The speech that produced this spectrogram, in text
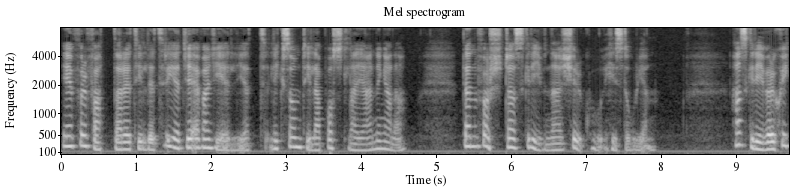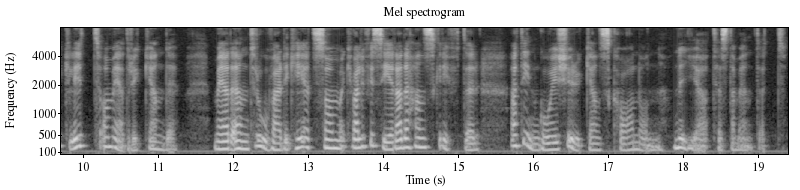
är författare till det tredje evangeliet liksom till Apostlagärningarna, den första skrivna kyrkohistorien. Han skriver skickligt och medryckande med en trovärdighet som kvalificerade hans skrifter att ingå i kyrkans kanon, Nya testamentet.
